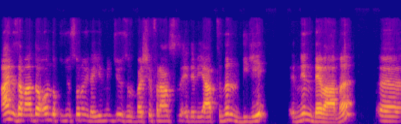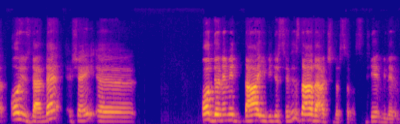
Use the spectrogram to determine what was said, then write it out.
aynı zamanda 19. yüzyıl sonuyla 20. yüzyıl başı Fransız edebiyatının dilinin devamı. E, o yüzden de şey e, o dönemi daha iyi bilirseniz daha da açılırsınız diyebilirim.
